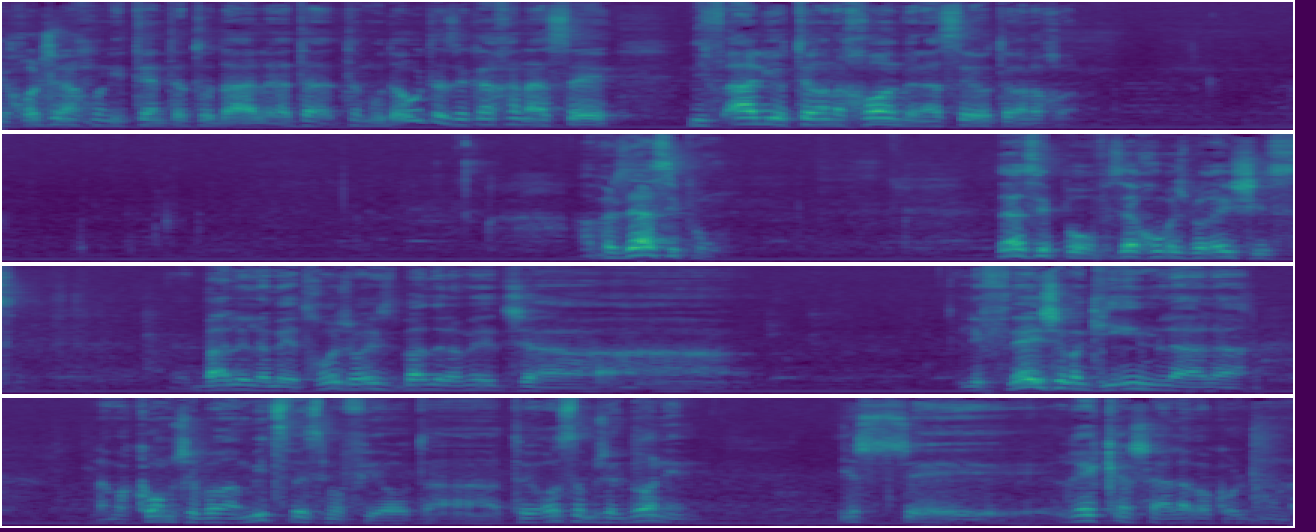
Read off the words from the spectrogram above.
ככל שאנחנו ניתן את התודעה, את המודעות לזה, ככה נעשה, נפעל יותר נכון ונעשה יותר נכון. אבל זה הסיפור. זה הסיפור, וזה חומש בראשיס בא ללמד. חומש בראשיס בא ללמד שה... לפני שמגיעים ל... ל... למקום שבו המצווה מופיעות, התוירוסם של בונים, יש אה, רקע שעליו הכל מונח,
